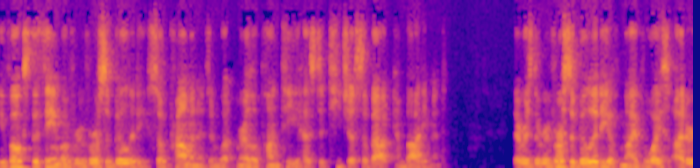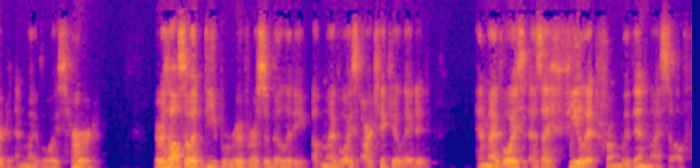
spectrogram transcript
evokes the theme of reversibility so prominent in what Merleau-Ponty has to teach us about embodiment. There is the reversibility of my voice uttered and my voice heard. There is also a deeper reversibility of my voice articulated and my voice as I feel it from within myself.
